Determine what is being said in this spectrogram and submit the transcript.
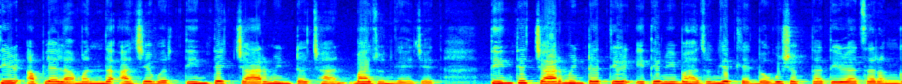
तीळ आपल्याला मंद आचेवर तीन ते चार मिनटं छान भाजून घ्यायचे आहेत तीन ते चार मिनटं तीळ इथे मी भाजून घेतलेत. बघू शकता तिळाचा रंग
